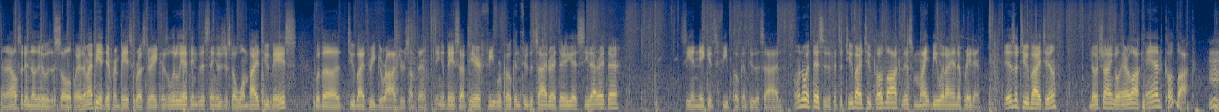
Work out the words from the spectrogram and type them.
and I also didn't know that it was a solo player. There might be a different base for us to raid, because literally I think this thing is just a 1x2 base with a 2x3 garage or something. Seeing a base up here, feet were poking through the side right there. You guys see that right there? See a naked's feet poking through the side. I wonder what this is. If it's a 2x2 code lock, this might be what I end up raiding. It is a 2x2. No triangle airlock and code lock. Hmm.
